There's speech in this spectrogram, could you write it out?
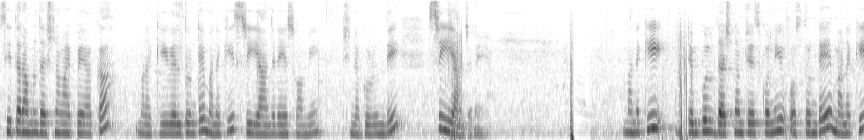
సీతారాముల దర్శనం అయిపోయాక మనకి వెళ్తుంటే మనకి శ్రీ ఆంజనేయ స్వామి చిన్న గుడి ఉంది. శ్రీ ఆంజనేయ. మనకి టెంపుల్ దర్శనం చేసుకొని వస్తుంటే మనకి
